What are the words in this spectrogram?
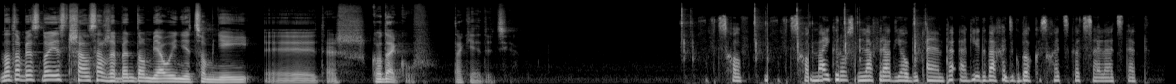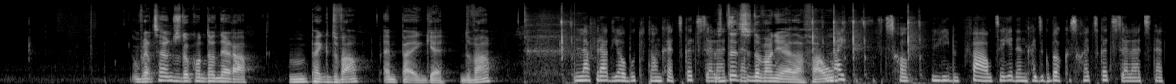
Natomiast no, jest szansa, że będą miały nieco mniej yy, też kodeków takie edycje. Microsoft Radio 2 Hexbox Selected. Wracając do kontenera MPEG-2, MPEG-2, Laf Radio Button Headset Selected. zdecydowanie LAV. Mike Wschow Lib VC1 Hexbox Headset Selected.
